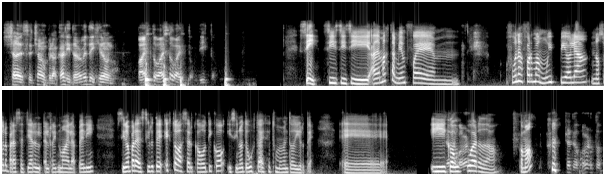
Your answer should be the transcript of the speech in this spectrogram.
ya la desecharon, pero acá literalmente dijeron, va esto, va esto, va esto, listo. Sí, sí, sí, sí. Además también fue, mm, fue una forma muy piola, no solo para setear el, el ritmo de la peli, sino para decirte, esto va a ser caótico y si no te gusta, este es tu momento de irte. Eh, y concuerdo. ¿Cómo? Fíjate, Roberto.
